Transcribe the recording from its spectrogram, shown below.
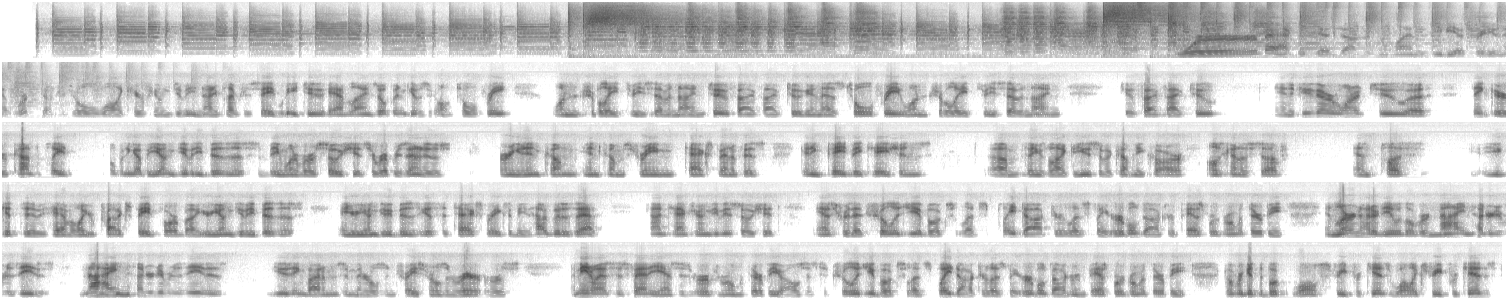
We're back with Dead Doctors Don't Lie on the ZBS Radio Network. Dr. Joel Wallach here for Young 90 Plan Crusade. We do have lines open. Give us a call toll free, 1 2552 Again, that's toll free, 1 2552 And if you've ever wanted to uh, think or contemplate opening up a Youngevity business and being one of our associates or representatives, earning an income, income stream, tax benefits, getting paid vacations, um, things like the use of a company car, all this kind of stuff. And plus, you get to have all your products paid for by your Young Youngevity business, and your Young Youngevity business gets the tax breaks. I mean, how good is that? Contact your Youngevity associate. Ask for that trilogy of books, Let's Play Doctor, Let's Play Herbal Doctor, Passport Aromatherapy, and learn how to deal with over 900 different diseases. 900 different diseases using vitamins and minerals and trace minerals and rare earths amino acids, fatty acids, herbs, aromatherapy oils. It's a trilogy of books. Let's play doctor. Let's play herbal doctor and passport aromatherapy. Don't forget the book Wall Street for Kids, Wallach Street for Kids,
